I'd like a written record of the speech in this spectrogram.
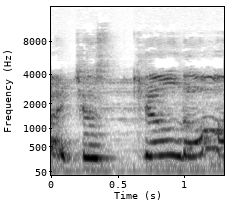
I just killed off.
